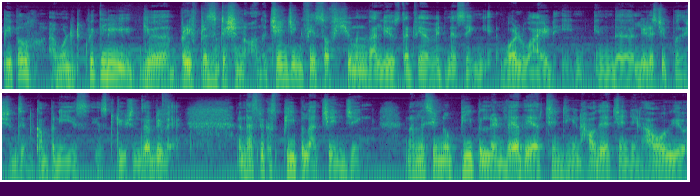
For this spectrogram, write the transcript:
people, I wanted to quickly give a brief presentation on the changing face of human values that we are witnessing worldwide in, in the leadership positions in companies, institutions, everywhere. And that's because people are changing. And unless you know people and where they are changing and how they are changing, how are you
